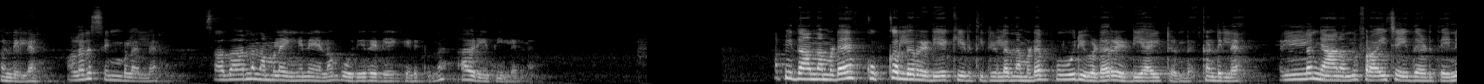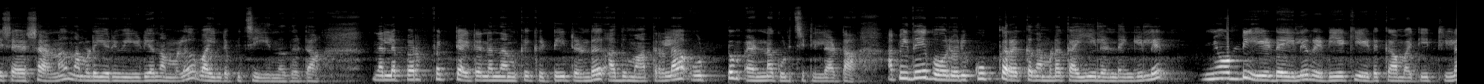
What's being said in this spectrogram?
കണ്ടില്ലേ? വളരെ സിമ്പിളല്ലേ സാധാരണ നമ്മൾ എങ്ങനെയാണോ പൂരി റെഡിയാക്കി എടുക്കുന്നത് ആ രീതിയിൽ തന്നെ. അപ്പോൾ ഇതാ നമ്മുടെ കുക്കറിൽ റെഡിയാക്കി എടുത്തിട്ടുള്ള നമ്മുടെ പൂരി ഇവിടെ റെഡി ആയിട്ടുണ്ട്. കണ്ടില്ലേ? എല്ലാം ഞാനൊന്ന് ഫ്രൈ ചെയ്തെടുത്തതിന് ശേഷമാണ് നമ്മുടെ ഈ ഒരു വീഡിയോ നമ്മൾ വൈൻഡപ്പ് ചെയ്യുന്നത് കേട്ടോ നല്ല പെർഫെക്റ്റ് ആയിട്ട് തന്നെ നമുക്ക് കിട്ടിയിട്ടുണ്ട്. അതുമാത്രമല്ല ഒട്ടും എണ്ണ കുടിച്ചിട്ടില്ല കേട്ടോ അപ്പോൾ ഇതേപോലെ ഒരു കുക്കറൊക്കെ നമ്മുടെ കയ്യിലുണ്ടെങ്കിൽ ഞൊടി ഇടയിൽ റെഡിയാക്കി എടുക്കാൻ പറ്റിയിട്ടില്ല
